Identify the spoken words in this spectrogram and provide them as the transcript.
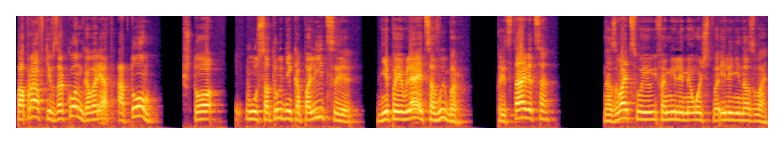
Поправки в закон говорят о том, что у сотрудника полиции не появляется выбор представиться, назвать свою фамилию, имя, отчество или не назвать.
